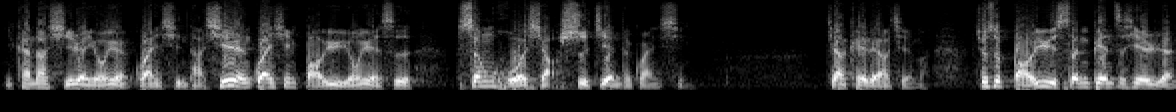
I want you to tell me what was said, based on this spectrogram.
你看到袭人永远关心他，袭人关心宝玉，永远是生活小事件的关心。这样可以了解吗？就是宝玉身边这些人，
